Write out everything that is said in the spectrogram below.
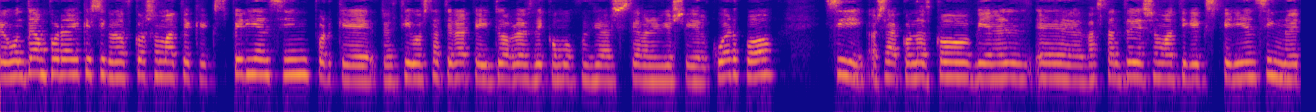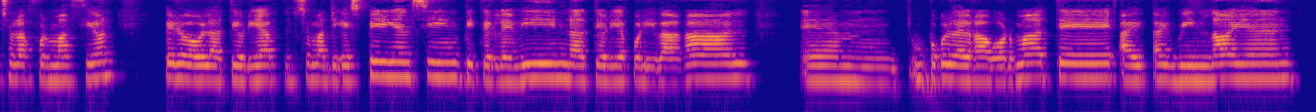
Preguntan por ahí que si conozco Somatic Experiencing porque recibo esta terapia y tú hablas de cómo funciona el sistema nervioso y el cuerpo. Sí, o sea, conozco bien eh, bastante de Somatic Experiencing, no he hecho la formación, pero la teoría Somatic Experiencing, Peter Levine, la teoría polivagal, em, un poco lo de Gabor Mate, Irene Lyon.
